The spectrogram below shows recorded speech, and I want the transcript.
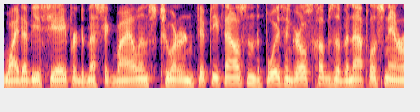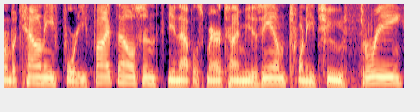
YWCA for domestic violence 250,000, the Boys and Girls Clubs of Annapolis and Anne Arundel County 45,000, the Annapolis Maritime Museum 22.3,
